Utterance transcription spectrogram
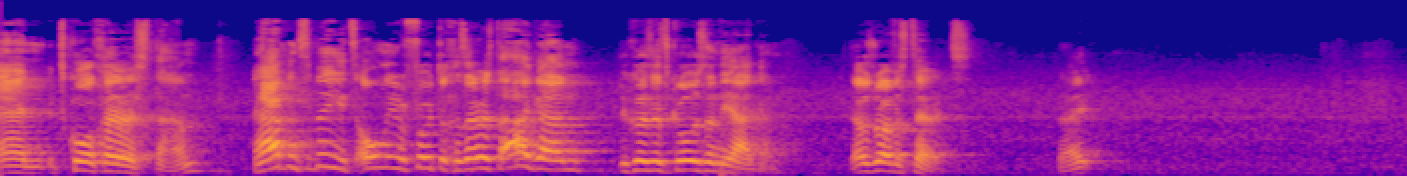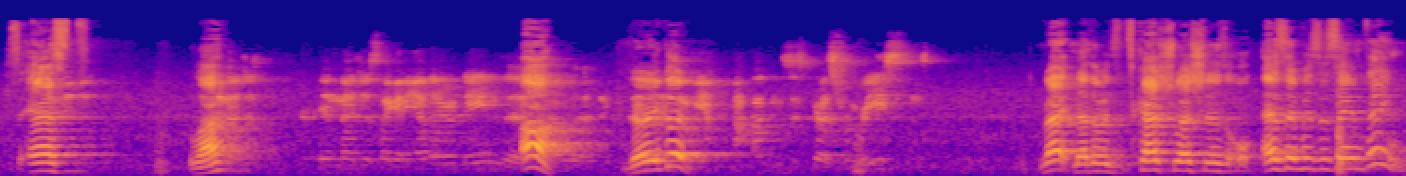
and it's called chazeres tam. It happens to be it's only referred to chazeres to agam because it grows in the agam. That was Rava's teretz, right? It's asked, what? Isn't that just, isn't that just like any other name? The, Oh, very good. This is Chris from Greece. Right. In other words, the Kash question is Ezev is the same thing.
